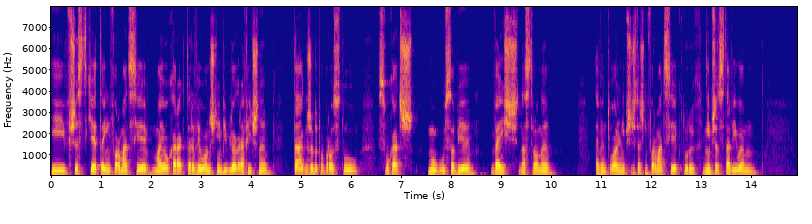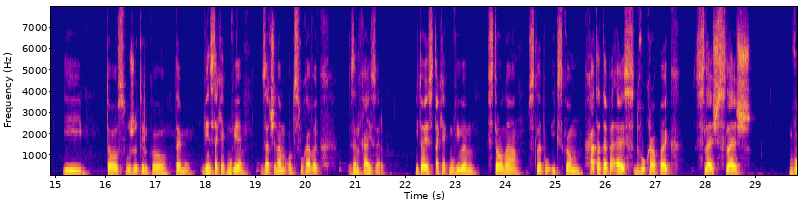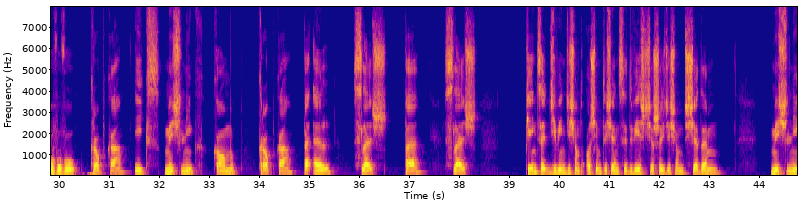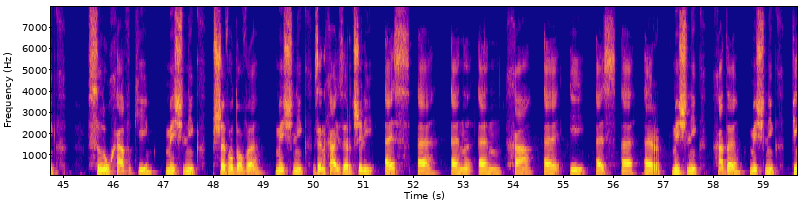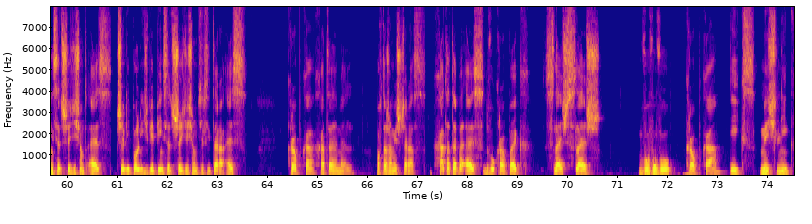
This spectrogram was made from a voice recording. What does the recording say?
I wszystkie te informacje mają charakter wyłącznie bibliograficzny, tak żeby po prostu słuchacz mógł sobie wejść na stronę, ewentualnie przeczytać informacje, których nie przedstawiłem i to służy tylko temu. Więc tak jak mówię, zaczynam od słuchawek Sennheiser. I to jest, tak jak mówiłem, strona sklepu XCOM https dwukropek slash slash www.x-com.pl slash p slash 598 267 myślnik słuchawki, myślnik, przewodowe, myślnik, Sennheiser, czyli S, E, N, N, H, E, I, S, E, R, myślnik, HD, myślnik, 560S, czyli po liczbie 560 jest litera S, kropka HTML. Powtarzam jeszcze raz. https dwukropek slash slash www.x myślnik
